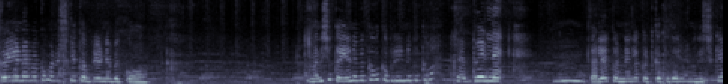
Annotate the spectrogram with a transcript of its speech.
ಕೈ ಎಣ್ಣೆ ಬೇಕು ಮನುಷ್ಯಗೆ ಕಬ್ಬರಿ ಎಣ್ಣೆ ಬೇಕು. ಮನುಷ್ಯ ಕೈ ಎಣ್ಣೆ ಬೇಕವ ಕಬ್ಬರಿ ಎಣ್ಣೆ ಬೇಕವ ಕಬ್ಬಿಣೆ. ಹ್ಞೂ ತಲೆ ಕಣ್ಣೆಲ್ಲ ಕಟ್ಕತ್ತದಲ್ಲ ಮನುಷ್ಯಕ್ಕೆ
